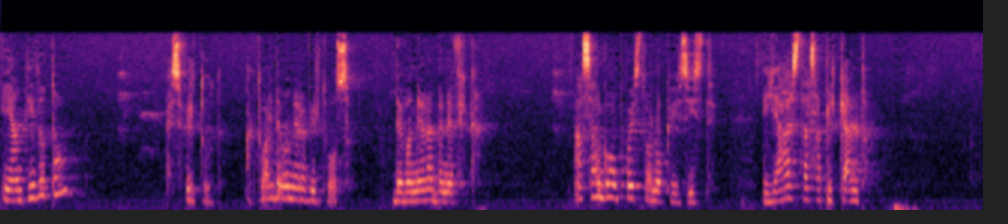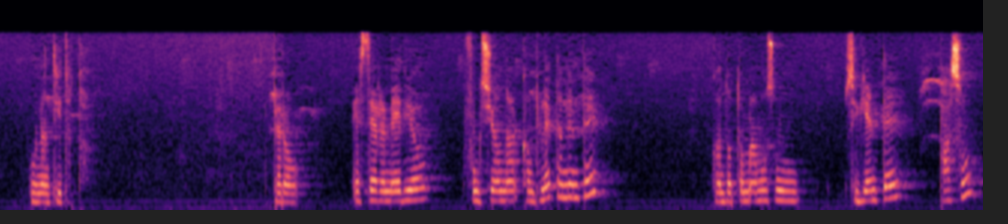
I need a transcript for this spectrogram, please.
Y antídoto es virtud, actuar de manera virtuosa, de manera benéfica. Haz algo opuesto a lo que hiciste y ya estás aplicando un antídoto. Pero este remedio funciona completamente cuando tomamos un siguiente paso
